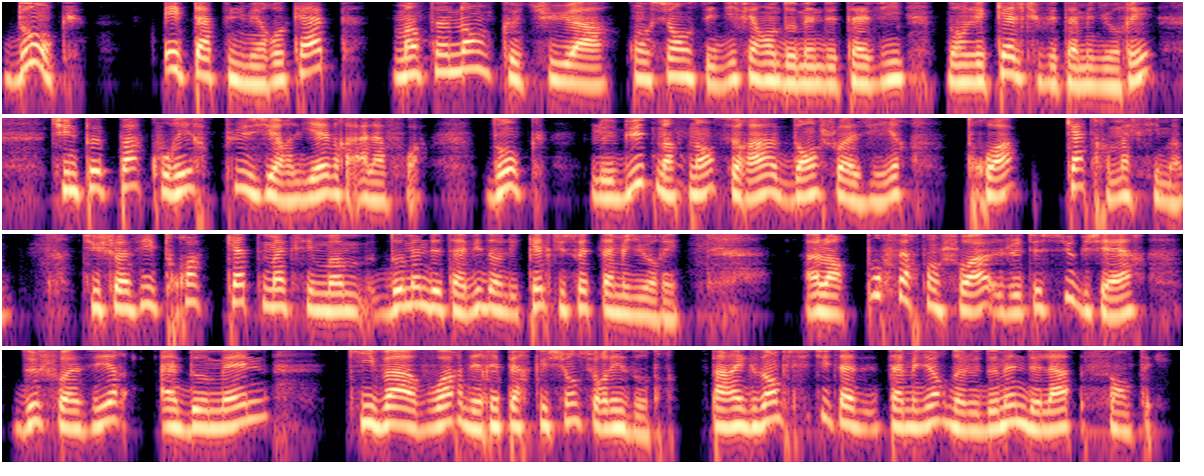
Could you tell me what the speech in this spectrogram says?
Donc, étape numéro 4, maintenant que tu as conscience des différents domaines de ta vie dans lesquels tu veux t'améliorer, tu ne peux pas courir plusieurs lièvres à la fois. Donc, le but maintenant sera d'en choisir 3, 4 maximum. Tu choisis 3, 4 maximum domaines de ta vie dans lesquels tu souhaites t'améliorer. Alors, pour faire ton choix, je te suggère de choisir un domaine qui va avoir des répercussions sur les autres. Par exemple, si tu t'améliores dans le domaine de la santé,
